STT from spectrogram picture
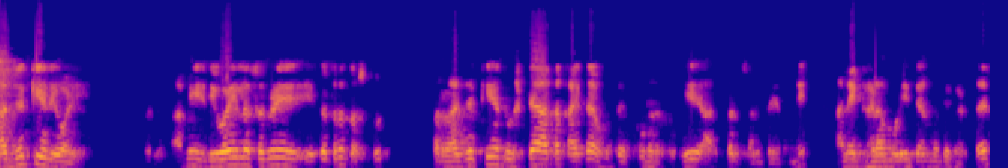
राजकीय दिवाळी. आम्ही दिवाळीला सगळे एकत्रच असतो. राजकीय दृष्ट्या आता काय काय होतंय पुढं हे आत्ताच सांगता येत नाही. अनेक घडामोडी त्यामध्ये घडतायत.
